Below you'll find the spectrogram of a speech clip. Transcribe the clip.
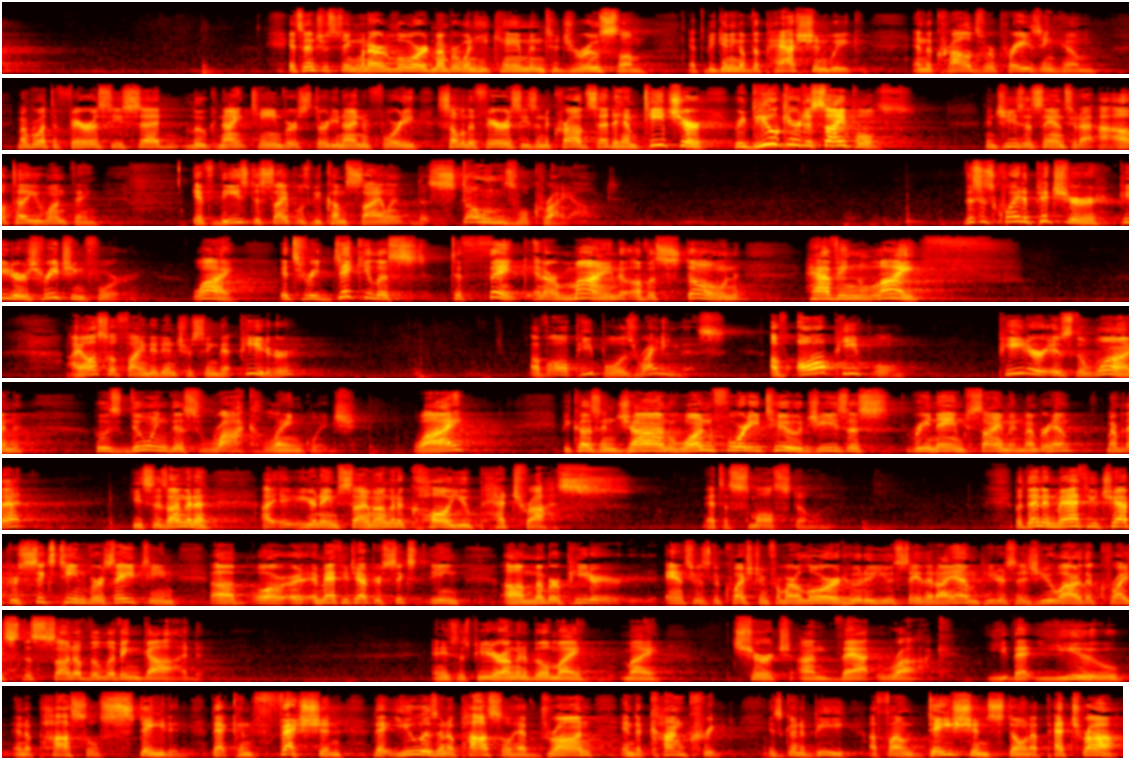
It's interesting when our Lord, remember when he came into Jerusalem at the beginning of the Passion Week and the crowds were praising him. Remember what the Pharisees said? Luke 19, verse 39 and 40. Some of the Pharisees in the crowd said to him, Teacher, rebuke your disciples. And Jesus answered, I'll tell you one thing. If these disciples become silent, the stones will cry out. This is quite a picture Peter's reaching for. Why? It's ridiculous to think in our mind of a stone having life. I also find it interesting that Peter, of all people, is writing this. Of all people, Peter is the one who's doing this rock language. Why? Because in John 1:42 Jesus renamed Simon. Remember him? Remember that? He says, "I'm going to your name's Simon. I'm going to call you Petros." That's a small stone. But then in Matthew chapter 16, verse 18, uh, or in Matthew chapter 16, um, remember Peter answers the question from our Lord, Who do you say that I am? Peter says, You are the Christ, the Son of the living God. And he says, Peter, I'm going to build my, my church on that rock that you, an apostle, stated, that confession that you as an apostle have drawn into concrete is going to be a foundation stone, a Petra.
